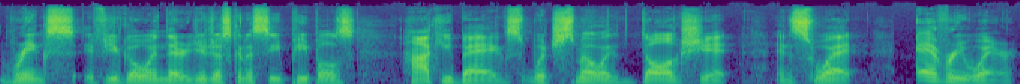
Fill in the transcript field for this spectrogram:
rinks, if you go in there, you're just going to see people's hockey bags, which smell like dog shit and sweat everywhere.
